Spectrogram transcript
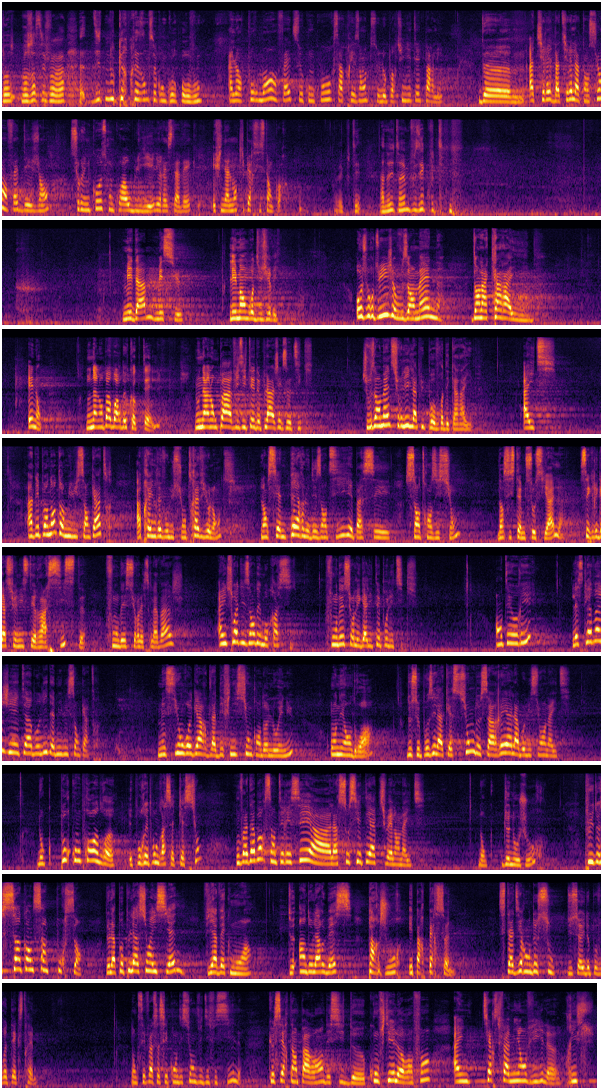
bonjour Sephora. Dites-nous que représente ce concours pour vous Alors pour moi, en fait, ce concours, ça présente l'opportunité de parler, d'attirer l'attention en fait des gens sur une cause qu'on croit oublier, les reste avec, et finalement qui persiste encore. Bah, écoutez, un auditeur même vous écoute. Mesdames, Messieurs, les membres du jury, aujourd'hui je vous emmène dans la Caraïbe. Et non, nous n'allons pas boire de cocktails, nous n'allons pas visiter de plages exotiques. Je vous emmène sur l'île la plus pauvre des Caraïbes, Haïti. Indépendante en 1804, après une révolution très violente, l'ancienne perle des Antilles est passée sans transition d'un système social, ségrégationniste et raciste, fondée sur l'esclavage, à une soi-disant démocratie, fondée sur l'égalité politique. En théorie, l'esclavage y a été aboli dès 1804. Mais si on regarde la définition qu'en donne l'ONU, on est en droit de se poser la question de sa réelle abolition en Haïti. Donc pour comprendre et pour répondre à cette question, on va d'abord s'intéresser à la société actuelle en Haïti. Donc de nos jours, plus de 55% de la population haïtienne vit avec moins de 1 dollar US par jour et par personne, c'est-à-dire en dessous du seuil de pauvreté extrême. Donc c'est face à ces conditions de vie difficiles que certains parents décident de confier leur enfant à une tierce famille en ville, riche.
